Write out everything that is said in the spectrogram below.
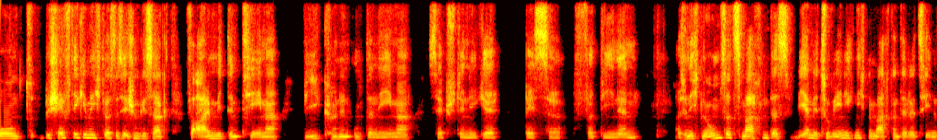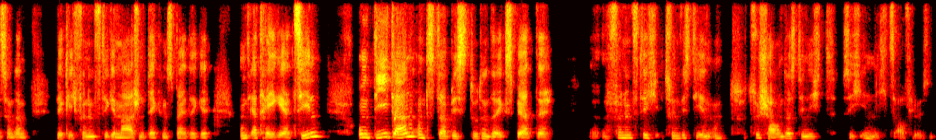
und beschäftige mich, du hast es eh schon gesagt, vor allem mit dem Thema, wie können Unternehmer Selbstständige besser verdienen. Also nicht nur Umsatz machen, das wäre mir zu wenig, nicht nur Machtanteile erzielen, sondern wirklich vernünftige Margen, Deckungsbeiträge und Erträge erzielen, um die dann, und da bist du dann der Experte, vernünftig zu investieren und zu schauen, dass die nicht sich in nichts auflösen.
